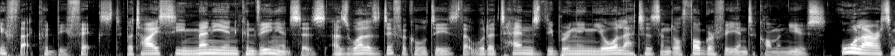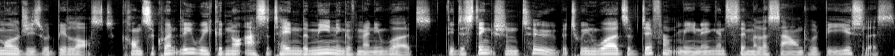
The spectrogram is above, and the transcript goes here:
if that could be fixed. But I see many inconveniences, as well as difficulties, that would attend the bringing your letters and orthography into common use. All our etymologies would be lost. Consequently, we could not ascertain the meaning of many words. The distinction, too, between words of different meaning and similar sound would be useless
